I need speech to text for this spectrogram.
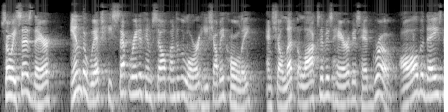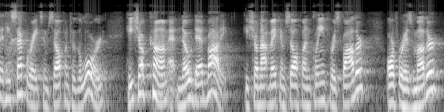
So he says there, in the which he separateth himself unto the Lord, he shall be holy, and shall let the locks of his hair of his head grow. All the days that he separates himself unto the Lord, he shall come at no dead body. He shall not make himself unclean for his father, or for his mother,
